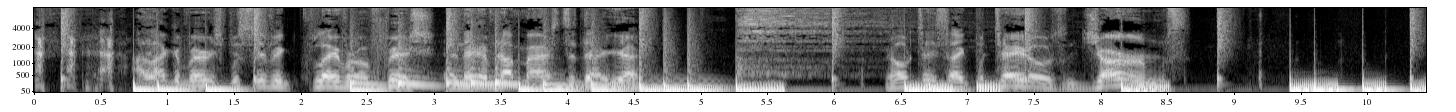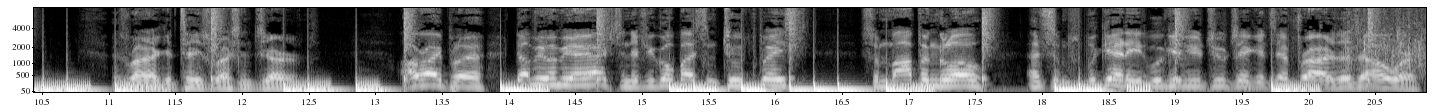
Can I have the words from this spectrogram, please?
I like a very specific flavor of fish, and they have not mastered that yet. It all tastes like potatoes and germs. That's right, I can taste Russian germs. All right, player. WNBA action. If you go buy some toothpaste, some mop and glow, and some spaghetti, we'll give you two tickets at Friars. That's how it works.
